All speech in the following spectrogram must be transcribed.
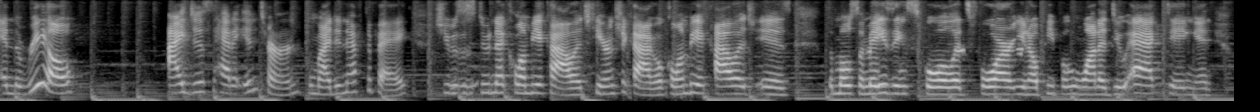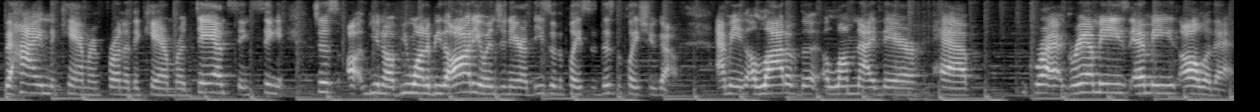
and the reel, I just had an intern whom I didn't have to pay. She was a mm-hmm. student at Columbia College here in Chicago. Columbia College is the most amazing school. It's for, you know, people who want to do acting and behind the camera, in front of the camera, dancing, singing. Just, uh, you know, if you want to be the audio engineer, these are the places, this is the place you go. I mean, a lot of the alumni there have Grammys, Emmys, all of that.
